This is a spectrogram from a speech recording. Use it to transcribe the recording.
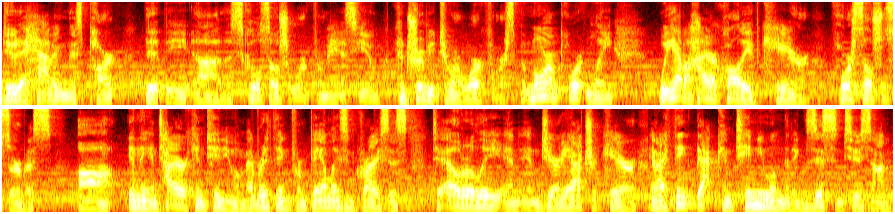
due to having this part, the, the, uh, the school social work from ASU, contribute to our workforce. But more importantly, we have a higher quality of care for social service uh, in the entire continuum, everything from families in crisis to elderly and, and, geriatric care. And I think that continuum that exists in Tucson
